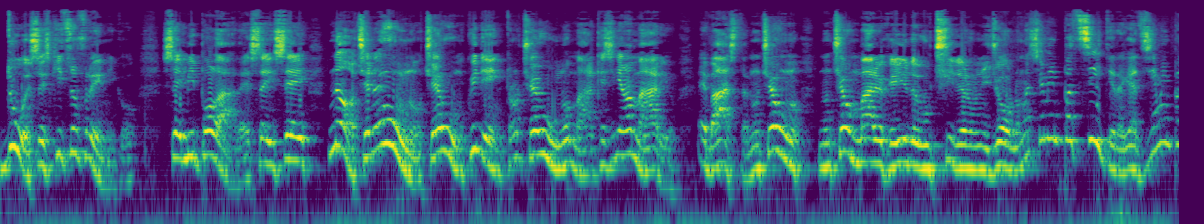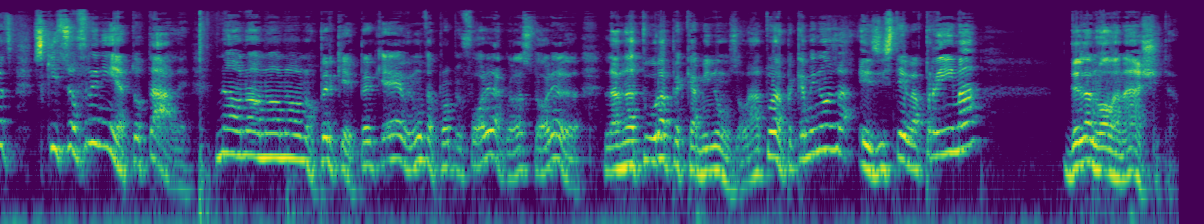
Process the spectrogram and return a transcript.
Due, sei schizofrenico, sei bipolare, sei, sei... No, ce n'è uno, c'è uno, qui dentro c'è uno ma, che si chiama Mario e basta, non c'è, uno, non c'è un Mario che io devo uccidere ogni giorno, ma siamo impazziti ragazzi, siamo impazziti, schizofrenia totale. No, no, no, no, no, perché? Perché è venuta proprio fuori da quella storia della natura peccaminosa. La natura peccaminosa esisteva prima della nuova nascita.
